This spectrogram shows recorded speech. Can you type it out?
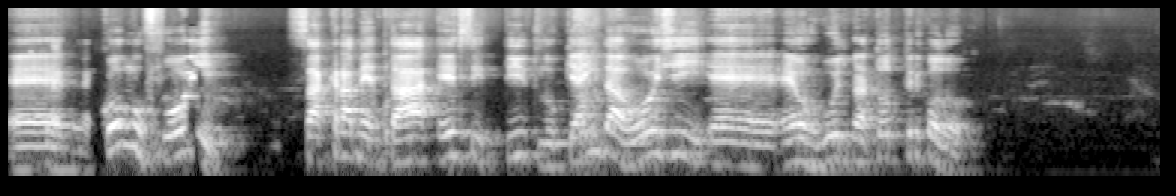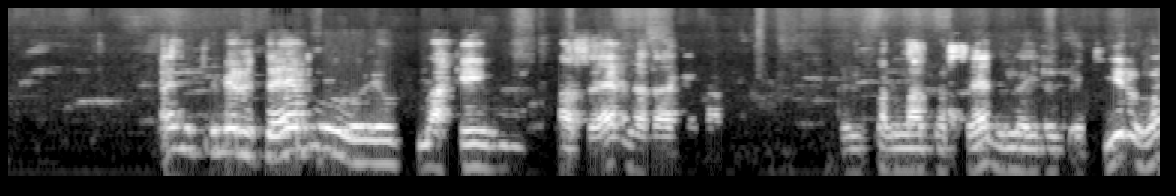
É, como foi sacramentar esse título que ainda hoje é, é orgulho para todo tricolor? Mas no primeiro tempo eu marquei uma série, né, ele para o lado da sede, na Ilha do Retiro, né?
